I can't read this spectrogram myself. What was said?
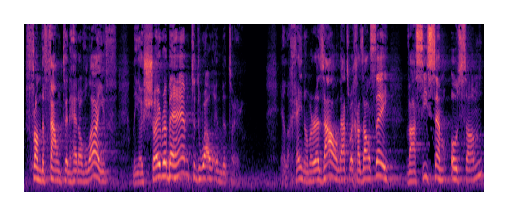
from the fountainhead of life, liyoshoyre behem, to dwell in the Torah. And that's why Chazal say, vasisem osam,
